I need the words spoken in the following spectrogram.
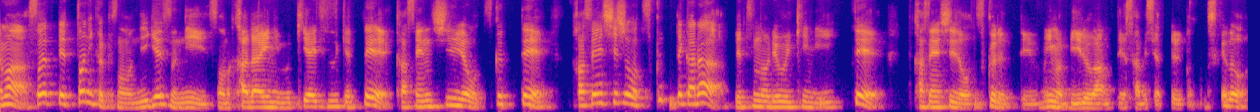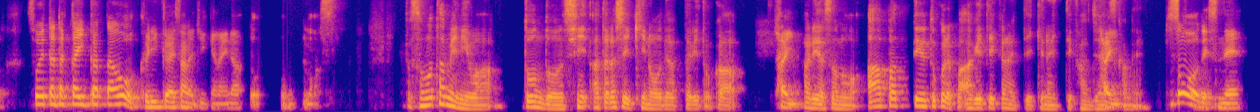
でまあ、そうやってとにかくその逃げずにその課題に向き合い続けて河川市場を作って河川市場を作ってから別の領域に行って河川市場を作るっていう今ビルワンっていうサービスやってると思うんですけどそういう戦い方を繰り返さないといけないなと思ってます。そのためにはどんどん新しい機能であったりとかはい。あるいはその、アーパっていうところをやっぱ上げていかないといけないって感じなんですかね。そうですね。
